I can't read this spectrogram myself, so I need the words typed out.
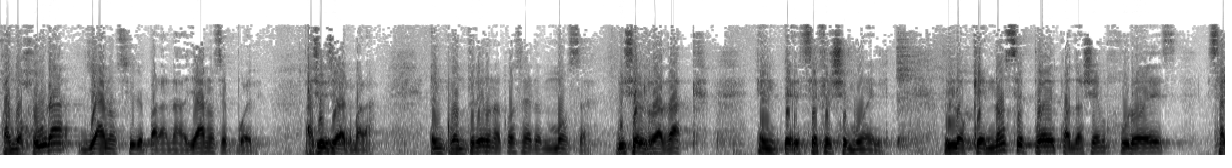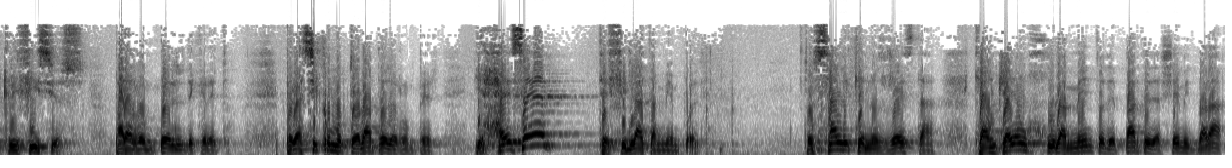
Cuando jura ya no sirve para nada, ya no se puede. Así dice la Gemara. Encontré una cosa hermosa, dice el Radak en Sefer Shemuel. Lo que no se puede cuando Hashem juró es sacrificios para romper el decreto. Pero así como Torah puede romper, y Hesed, Tefilá también puede. Entonces sale que nos resta que aunque haya un juramento de parte de Hashem Barak,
